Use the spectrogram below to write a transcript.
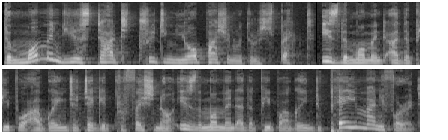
the moment you start treating your passion with respect is the moment other people are going to take it professional, is the moment other people are going to pay money for it,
